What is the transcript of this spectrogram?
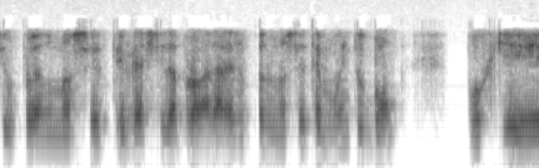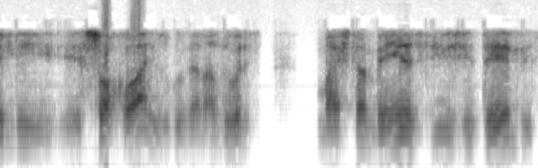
se o plano Manceto tivesse sido aprovado. Aliás, o plano Manceto é muito bom, porque ele socorre os governadores, mas também exige deles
